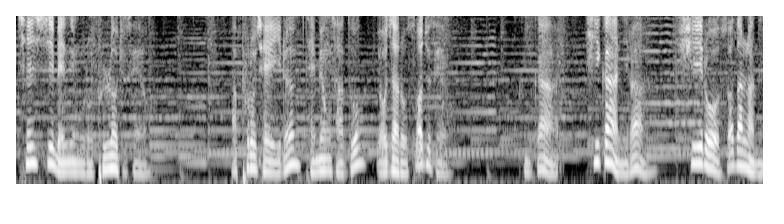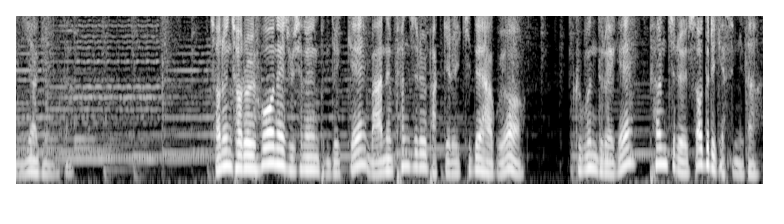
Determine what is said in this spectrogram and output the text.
첼시 매닝으로 불러주세요. 앞으로 제 이름 대명사도 여자로 써주세요. 그러니까 히가 아니라 쉬로 써달라는 이야기입니다. 저는 저를 후원해 주시는 분들께 많은 편지를 받기를 기대하고요. 그분들에게 편지를 써드리겠습니다.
